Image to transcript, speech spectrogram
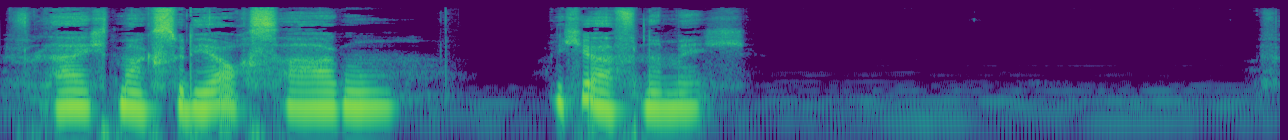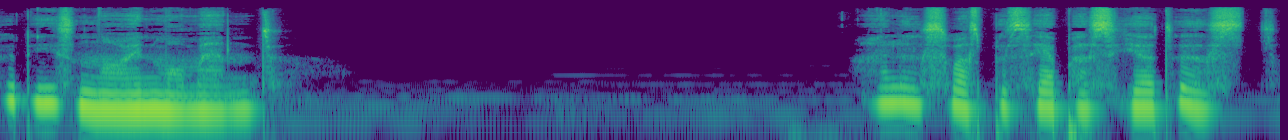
Vielleicht magst du dir auch sagen, ich öffne mich für diesen neuen Moment. Alles, was bisher passiert ist,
